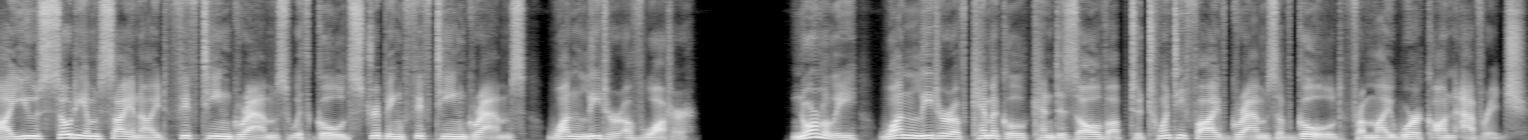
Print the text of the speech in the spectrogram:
I use sodium cyanide 15 grams with gold stripping 15 grams, 1 liter of water. Normally, 1 liter of chemical can dissolve up to 25 grams of gold from my work on average.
